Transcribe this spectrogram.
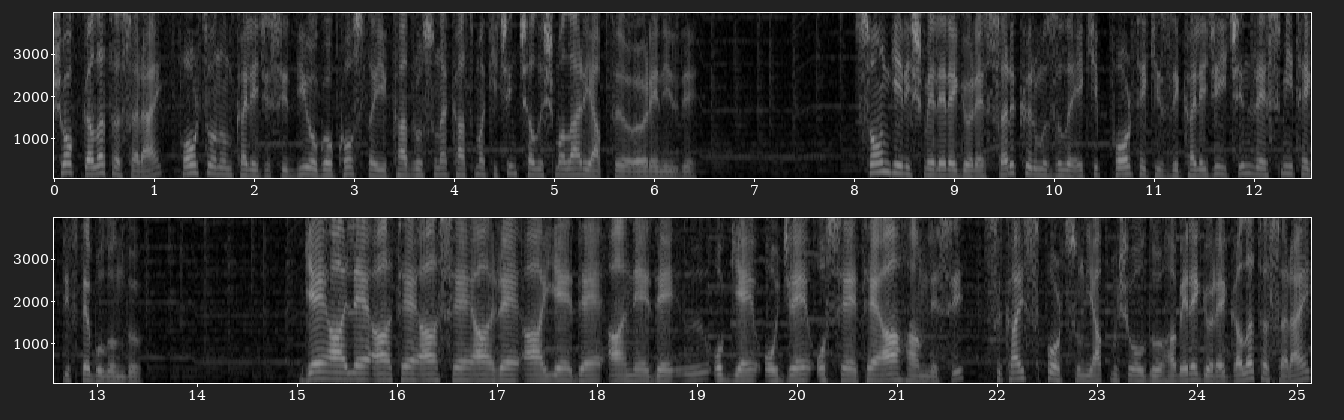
Şok Galatasaray, Porto'nun kalecisi Diogo Costa'yı kadrosuna katmak için çalışmalar yaptığı öğrenildi. Son gelişmelere göre sarı kırmızılı ekip Portekizli kaleci için resmi teklifte bulundu. GALATASARAYDANDIOGOCOSTA hamlesi, Sky Sports'un yapmış olduğu habere göre Galatasaray,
